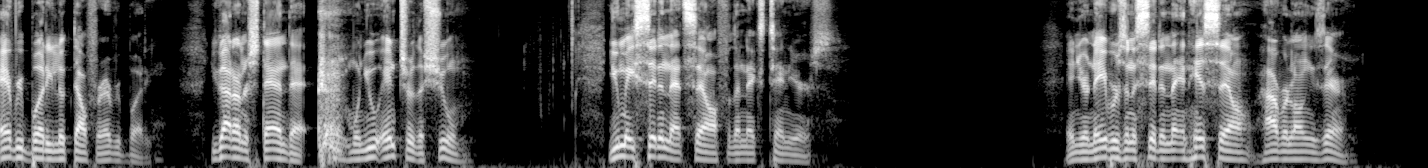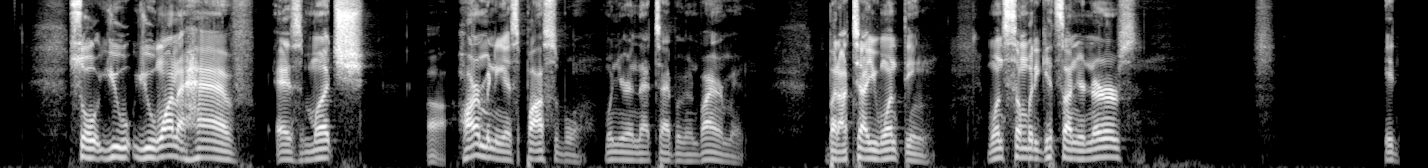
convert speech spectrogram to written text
Everybody looked out for everybody. You got to understand that when you enter the SHU, you may sit in that cell for the next 10 years. And your neighbor's going to sit in, the, in his cell however long he's there. So you you want to have as much uh, harmony as possible when you're in that type of environment. But I'll tell you one thing: once somebody gets on your nerves, it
